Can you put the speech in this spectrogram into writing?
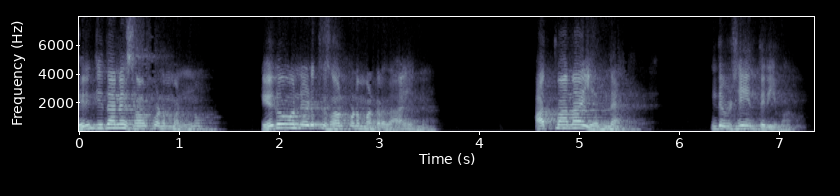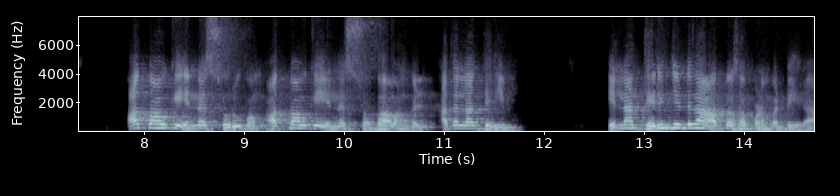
தெரிஞ்சுதானே சமர்ப்பணம் பண்ணணும். ஏதோ ஒன்று எடுத்து சமர்ப்பணம் பண்ணுறதா என்ன? ஆத்மானா என்ன? இந்த விஷயம் தெரியுமா? ஆத்மாவுக்கு என்ன ஸ்வரூபம் ஆத்மாவுக்கு என்ன ஸ்வபாவங்கள் அதெல்லாம் தெரியும்? எல்லாம் தெரிஞ்சுட்டு தான் ஆத்ம சமர்ப்பணம் பண்றீரா?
